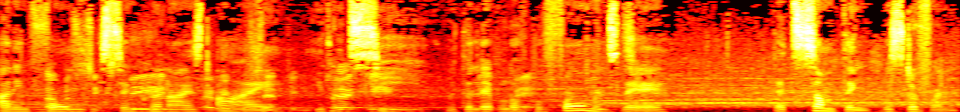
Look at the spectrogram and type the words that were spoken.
uninformed, synchronized eye, you could see with the level of performance there that something was different.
